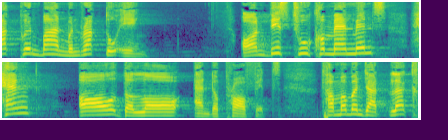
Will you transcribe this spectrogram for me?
รักเพื่อนบ้านเหมือนรักตัวเอง on these two commandments hang all the law and the prophets ธรรมบัญญัติและค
